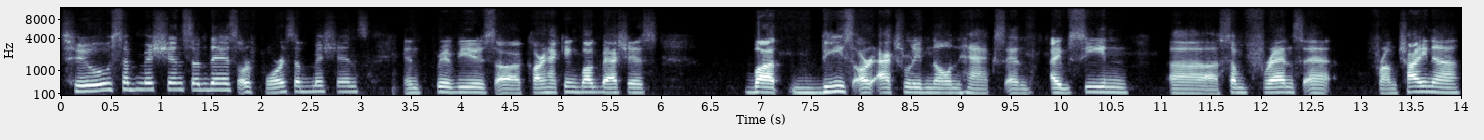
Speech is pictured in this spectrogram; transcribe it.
two submissions on this or four submissions in previous uh, car hacking bug bashes. But these are actually known hacks. And I've seen uh, some friends uh, from China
